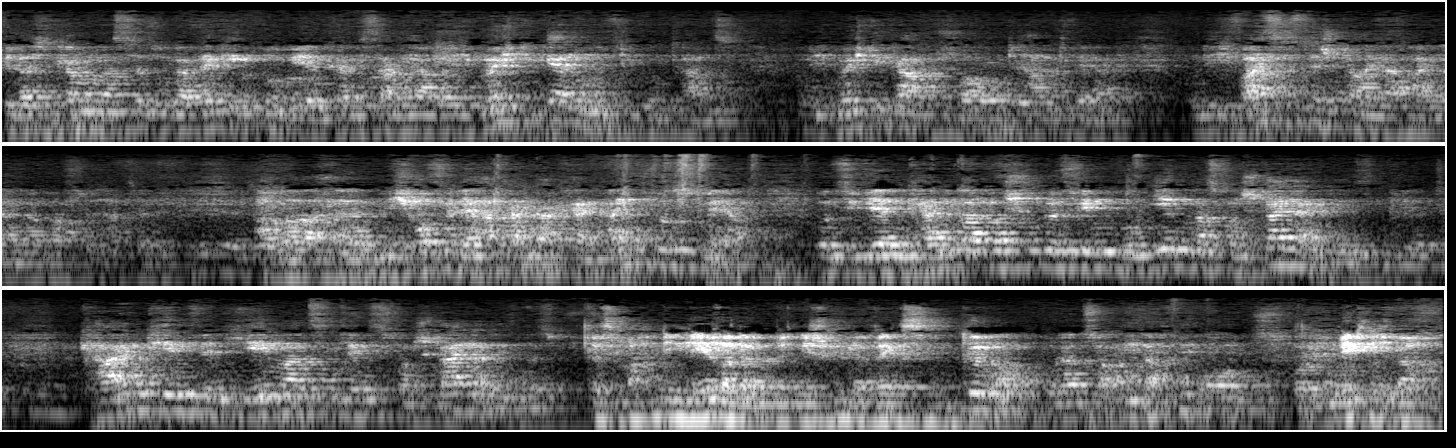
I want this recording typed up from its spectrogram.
Vielleicht kann man das ja sogar wegignorieren. Kann ich sagen, ja, aber ich möchte gerne Musik und Tanz. Und ich möchte Gartenbau und Handwerk. Und ich weiß, dass der Steiner einen an der Waffel hatte. Aber äh, ich hoffe, der hat dann gar keinen Einfluss mehr. Und Sie werden keine Waldorfschule finden, wo irgendwas von Steiner gelesen wird. Kein Kind wird jemals einen Text von Steiner lesen. Das, das machen die Lehrer dann, wenn die Schüler wechseln. Genau, oder zur Andacht morgens. Wirklich wahr.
